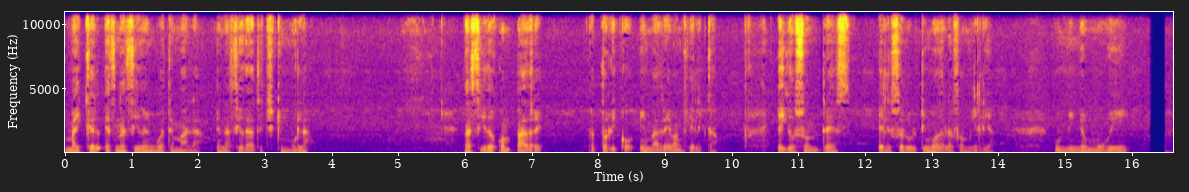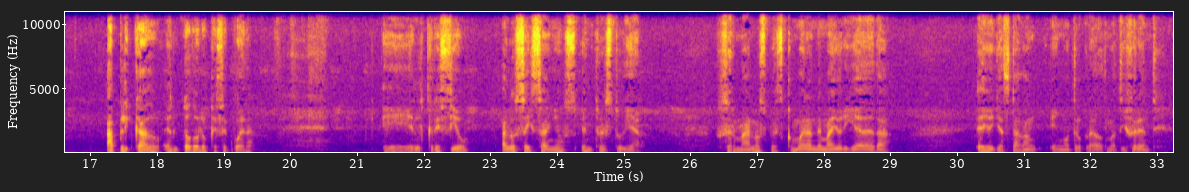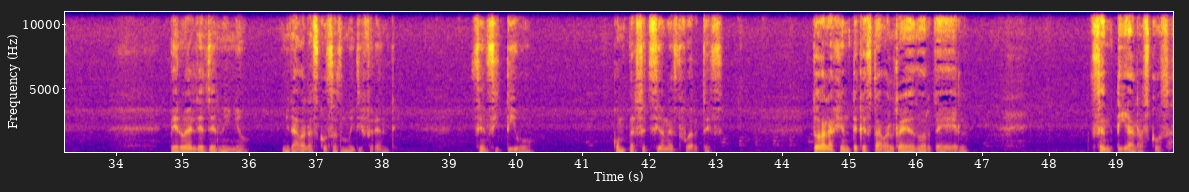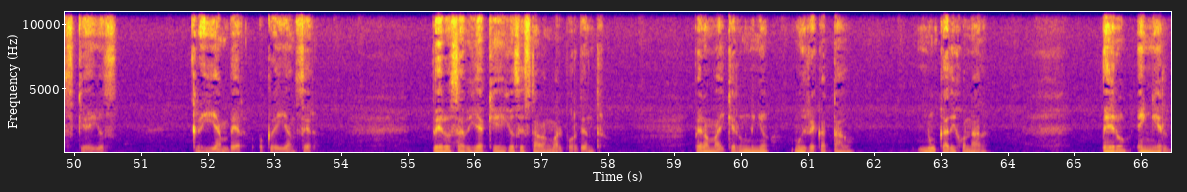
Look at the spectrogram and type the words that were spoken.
Michael es nacido en Guatemala, en la ciudad de Chiquimula. Nacido con padre católico y madre evangélica. Ellos son tres. Él es el último de la familia. Un niño muy aplicado en todo lo que se pueda. Él creció a los seis años, entró a estudiar. Sus hermanos, pues como eran de mayoría de edad, ellos ya estaban en otro grado más diferente. Pero él desde niño miraba las cosas muy diferente, sensitivo, con percepciones fuertes. Toda la gente que estaba alrededor de él sentía las cosas que ellos creían ver o creían ser, pero sabía que ellos estaban mal por dentro. Pero Michael, un niño muy recatado, nunca dijo nada. Pero en él,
